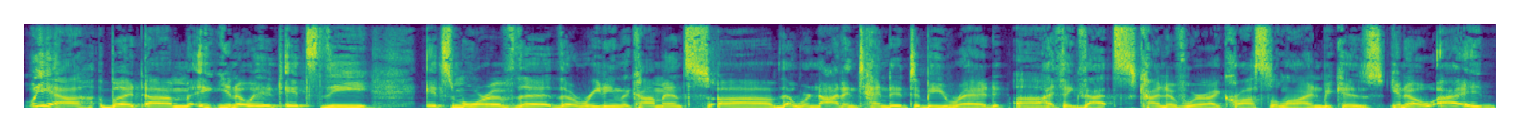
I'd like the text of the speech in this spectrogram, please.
Well, yeah, but um, it- you know, it, it's the it's more of the the reading the comments uh, that were not intended to be read. Uh, I think that's kind of where I crossed the line because you know, I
